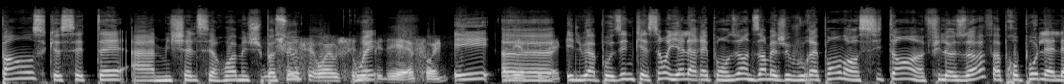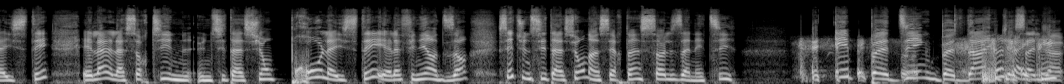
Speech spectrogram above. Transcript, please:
pense que c'était à Michel Serrois, mais je suis pas sûre. C'est ouais, aussi Ouais. le PDF, oui. Et euh, il lui a posé une question et elle a répondu en disant ben, je vais vous répondre en citant un philosophe à propos de la laïcité. Et là, elle a sorti une, une citation pro-laïcité et elle a fini en disant c'est une citation d'un certain Sol Zanetti. Et beding, bedang que Ça, lui a...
